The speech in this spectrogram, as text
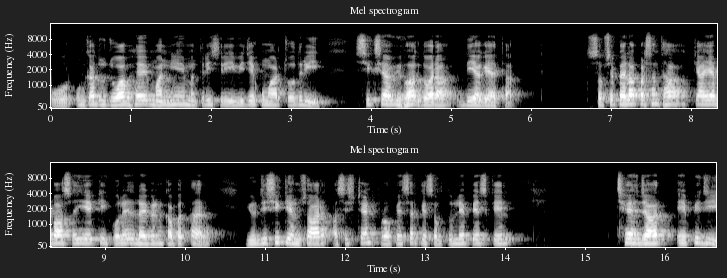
और उनका जो जवाब है, माननीय मंत्री श्री विजय कुमार चौधरी, शिक्षा विभाग द्वारा दिया गया था। सबसे पहला प्रश्न था, क्या यह बात सही है कि कॉलेज लाइब्रेरियन का पत्थर यूजीसी के अनुसार असिस्टेंट प्रोफेसर के समतुल्य पे स्केल 6000 एपीजी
